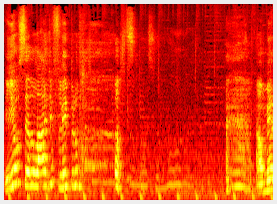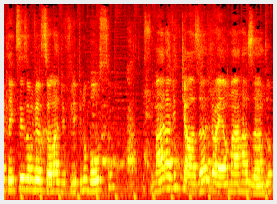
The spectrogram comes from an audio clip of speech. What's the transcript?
e um celular de flip no bolso. Aumenta aí que vocês vão ver o celular de flip no bolso. Maravilhosa, Joelma arrasando,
